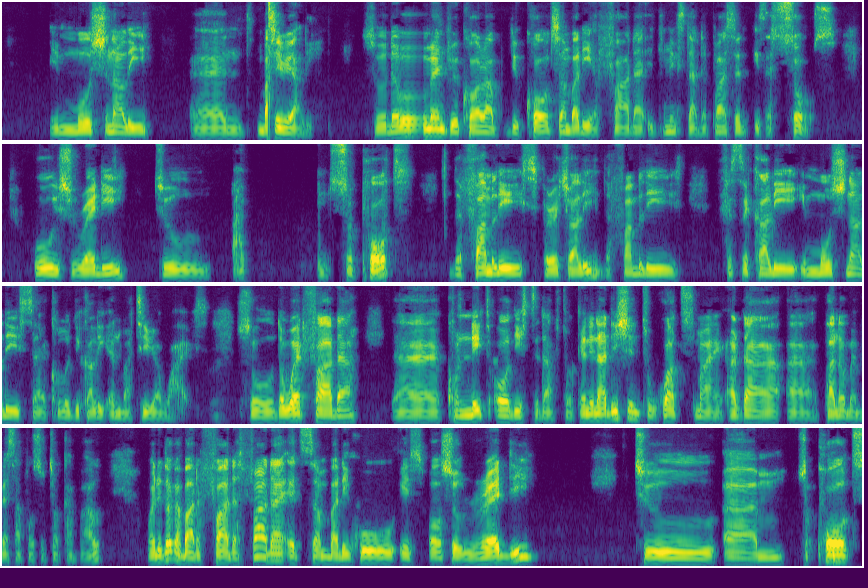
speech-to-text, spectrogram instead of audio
emotionally, and materially. So the moment we call up, you call somebody a father, it means that the person is a source who is ready to uh, support the family spiritually, the family physically, emotionally, psychologically, and material wise. So the word father uh, connect all these to that talk. And in addition to what my other uh, panel members are supposed to talk about, when you talk about a father, father is somebody who is also ready to um, support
